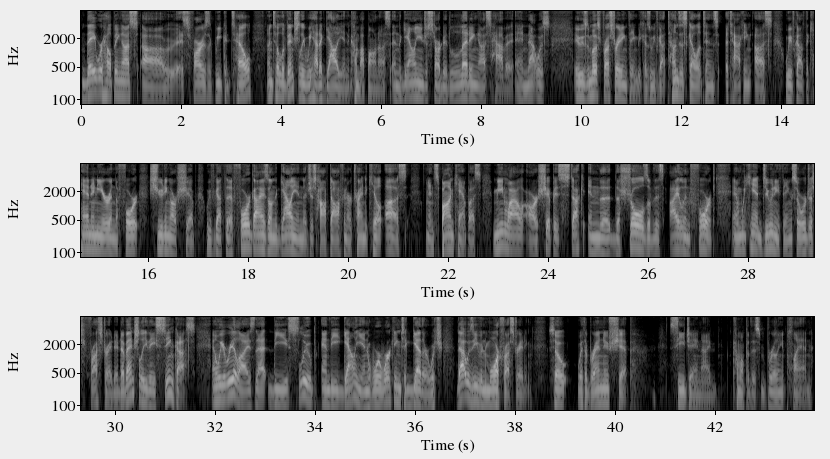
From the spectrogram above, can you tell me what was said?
they were helping us uh, as far as we could tell until eventually we had a galleon come up on us and the galleon just started letting us have it and that was it was the most frustrating thing because we've got tons of skeletons attacking us. We've got the cannoneer in the fort shooting our ship. We've got the four guys on the galleon that just hopped off and are trying to kill us and spawn camp us. Meanwhile, our ship is stuck in the, the shoals of this island fort and we can't do anything, so we're just frustrated. Eventually, they sink us, and we realize that the sloop and the galleon were working together, which that was even more frustrating. So, with a brand new ship, CJ and I come up with this brilliant plan.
